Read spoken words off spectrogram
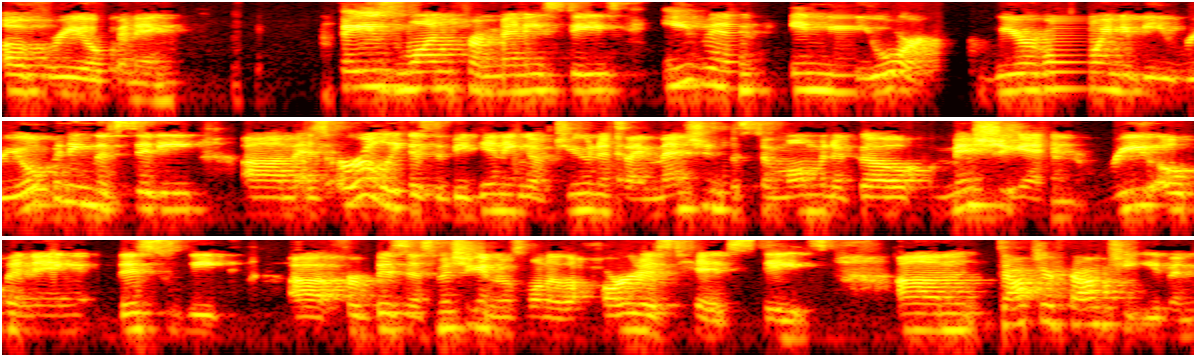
of reopening. Phase one for many states, even in New York, we are going to be reopening the city um, as early as the beginning of June, as I mentioned just a moment ago. Michigan reopening this week uh, for business. Michigan was one of the hardest hit states. Um, Dr. Fauci, even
